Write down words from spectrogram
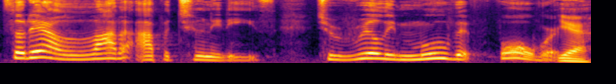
So there are a lot of opportunities to really move it forward. Yeah.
